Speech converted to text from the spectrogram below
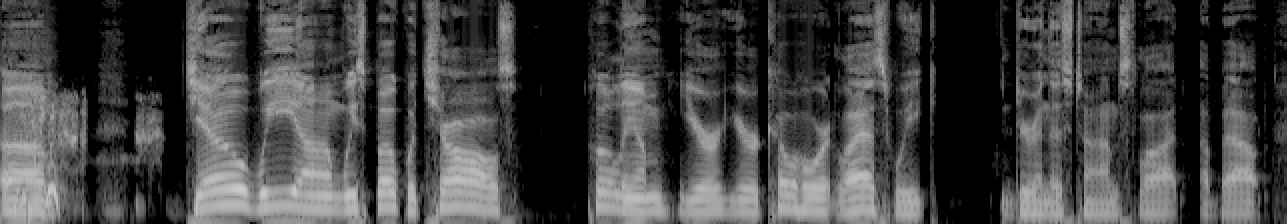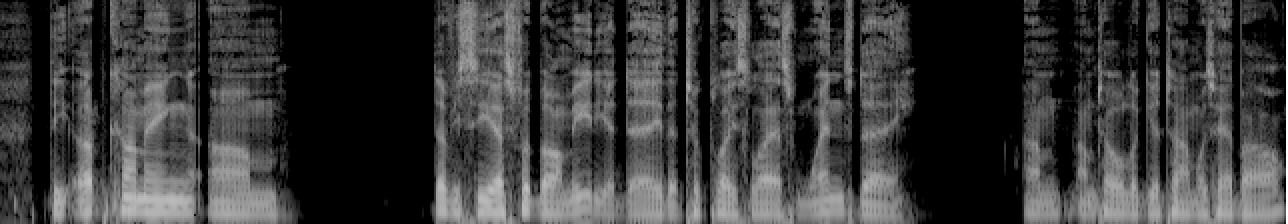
Um, Joe, we um we spoke with Charles Pulliam, your your cohort last week during this time slot about the upcoming um WCS Football Media Day that took place last Wednesday. Um, I'm told a good time was had by all.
